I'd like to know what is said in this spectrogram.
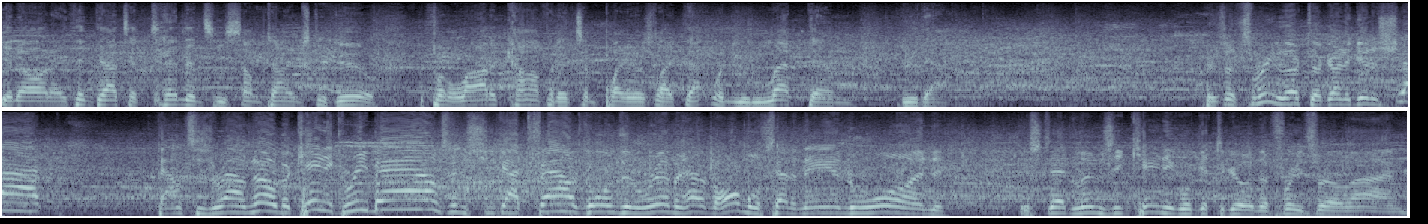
You know, and I think that's a tendency sometimes to do. You put a lot of confidence in players like that when you let them do that. There's a three look. They're going to get a shot. Bounces around. No, but Koenig rebounds, and she got fouled going to the rim and had, almost had an and one. Instead, Lindsay Koenig will get to go to the free throw line.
